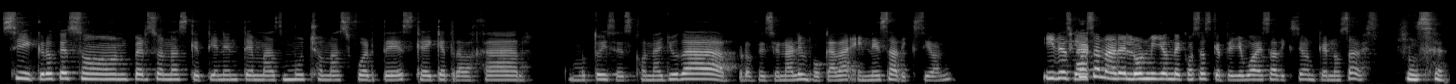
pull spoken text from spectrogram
Sí, creo que son personas que tienen temas mucho más fuertes que hay que trabajar, como tú dices, con ayuda profesional enfocada en esa adicción y Claro. después sanar el un millón de cosas que te llevó a esa adicción que no sabes. O sea,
